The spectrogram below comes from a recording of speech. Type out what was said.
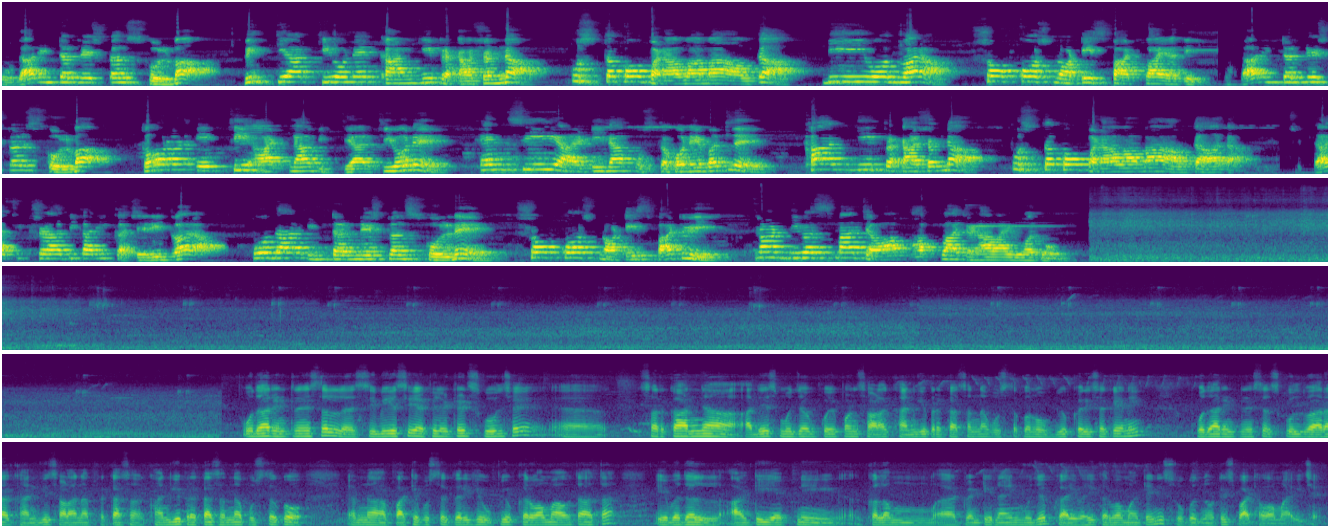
Podar international સ્કૂલમાં વિદ્યાર્થીઓને ખાનગી પ્રકાશનના પુસ્તકો ભણાવવામાં આવતા ડીઈઓ દ્વારા શોકોસ નોટિસ પાઠવાઈ હતી. પોદાર ઇન્ટરનેશનલ સ્કૂલમાં ધોરણ એક થી આઠના વિદ્યાર્થીઓને એનસીઆરટીના પુસ્તકોને બદલે ખાનગી પ્રકાશનના પુસ્તકો ભણાવવામાં આવતા હતા. જિલ્લા શિક્ષણાધિકારી કચેરી દ્વારા પોદાર ઇન્ટરનેશનલ સ્કૂલને શોકોસ નોટિસ પાઠવી ત્રણ દિવસમાં જવાબ આપવા જણાવાયું હતું. Podar international CBSE affiliated school છે. સરકારના આદેશ મુજબ કોઈ પણ શાળા ખાનગી પ્રકાશનના પુસ્તકોનો ઉપયોગ કરી શકે નહીં. પોદાર ઇન્ટરનેશનલ સ્કૂલ દ્વારા ખાનગી શાળાના પ્રકાશન, ખાનગી પ્રકાશનના પુસ્તકો એમના પાઠ્યપુસ્તક તરીકે ઉપયોગ કરવામાં આવતા હતા. એ બદલ આરટી એક્ટની કલમ ટ્વેન્ટી નાઇન મુજબ કાર્યવાહી કરવા માટેની સોકોઝ નોટિસ પાઠવવામાં આવી છે.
